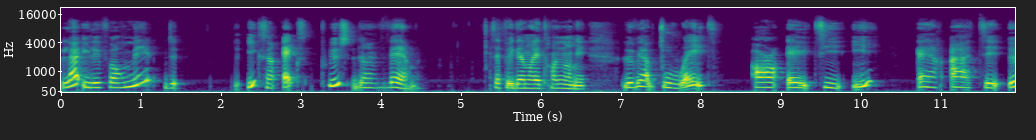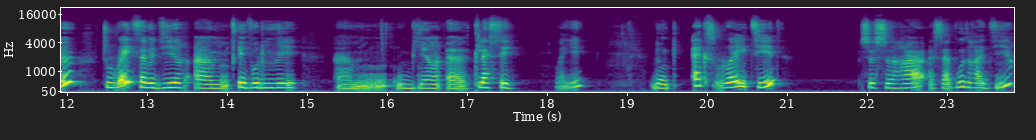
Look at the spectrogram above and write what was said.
là, il est formé de, X, un X, plus d'un verbe. Ça peut également être un nom, mais le verbe to rate, R-A-T-E, R-A-T-E, to rate, ça veut dire euh, évoluer euh, ou bien classer. Voyez? Donc, X-rated, ce sera, ça voudra dire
